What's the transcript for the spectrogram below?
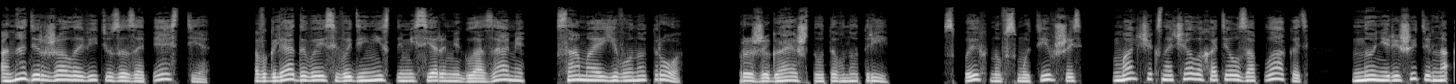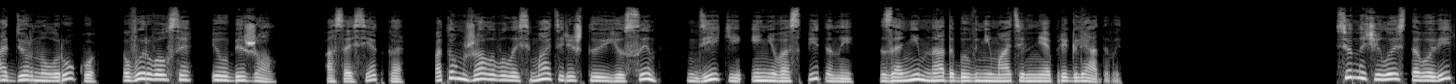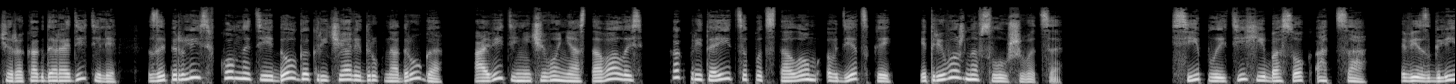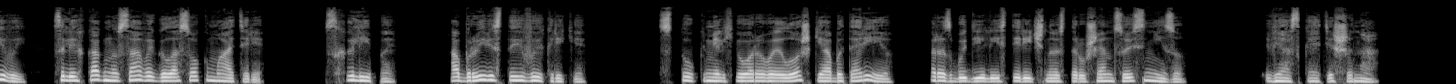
Она держала Витю за запястье, вглядываясь водянистыми серыми глазами в самое его нутро, прожигая что-то внутри. Вспыхнув, смутившись, мальчик сначала хотел заплакать, но нерешительно отдернул руку, вырвался и убежал. А соседка потом жаловалась матери, что ее сын, дикий и невоспитанный, за ним надо бы внимательнее приглядывать. Все началось с того вечера, когда родители заперлись в комнате и долго кричали друг на друга, а Вите ничего не оставалось, как притаиться под столом в детской и тревожно вслушиваться. Сиплый тихий босок отца, визгливый, слегка гнусавый голосок матери, всхлипы, обрывистые выкрики, стук мельхиоровой ложки о батарею разбудили истеричную старушенцию снизу. Вязкая тишина,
